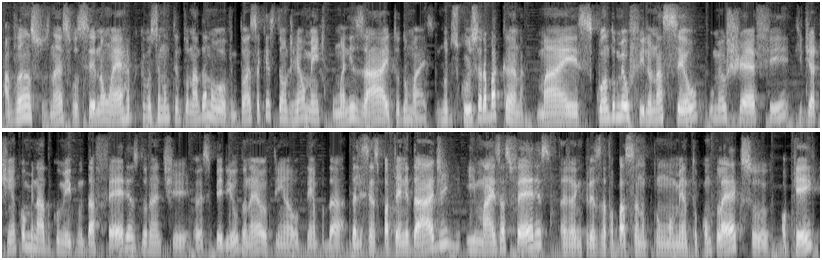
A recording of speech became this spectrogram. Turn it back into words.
avanços, né? Se você não erra, é porque você não tentou nada novo. Então, essa questão de realmente humanizar e tudo mais. No discurso era bacana, mas quando meu filho nasceu, o meu chefe, que já tinha combinado comigo me dar férias durante esse período, né? Eu tinha o tempo da, da licença paternidade e mais as férias. A empresa estava passando por um momento complexo, ok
